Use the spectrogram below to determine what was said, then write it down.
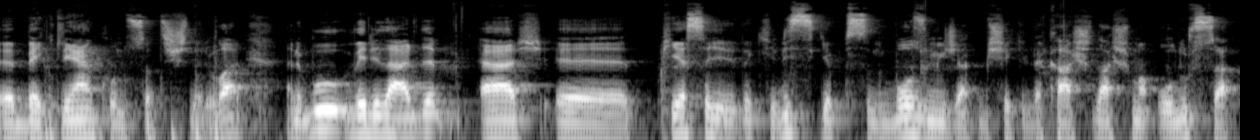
E, bekleyen konu satışları var. Hani bu verilerde eğer piyasadaki risk yapısını bozmayacak bir şekilde karşılaşma olursa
